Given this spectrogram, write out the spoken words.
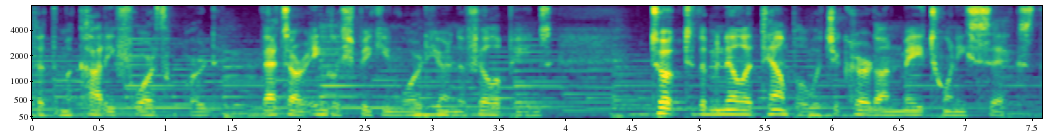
that the Makati 4th Ward, that's our English speaking ward here in the Philippines, took to the Manila Temple, which occurred on May 26th.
